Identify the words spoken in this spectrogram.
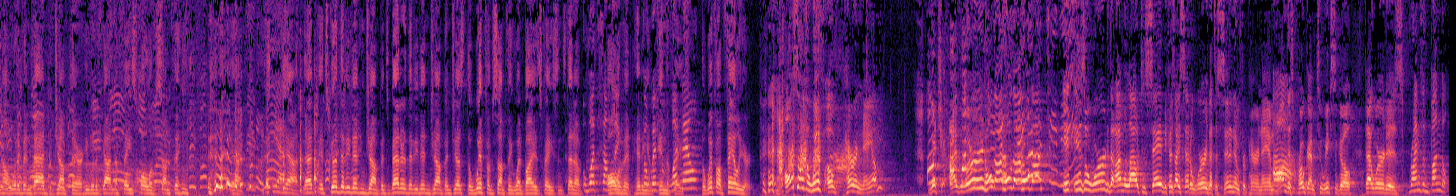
No, it would have been bad to jump there. He would have gotten a face full of something. Yeah. Yeah. Yeah, that it's good that he didn't jump. It's better that he didn't jump and just the whiff of something went by his face instead of What's all of it hitting The him whiff in of the what face. now? The whiff of failure. Also the whiff of perineum. Which I've learned. Hold on, hold on, hold on. on It is a word that I'm allowed to say because I said a word that's a synonym for perineum on Ah. this program two weeks ago. That word is Rhymes with bundle.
